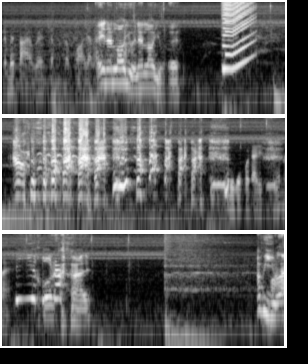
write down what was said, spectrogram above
ยังไม่ตายเว้ยแต่มันแบบว่ายังไงเอ้ยนั่นรออยู่นั่นรออยู่เออเอ้าดูเป็นคนตายดีๆเท่าไหร่ไอ้เหี้ยโคตรหายอ้าวผีอยู่ใต้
